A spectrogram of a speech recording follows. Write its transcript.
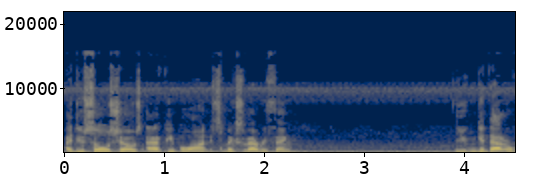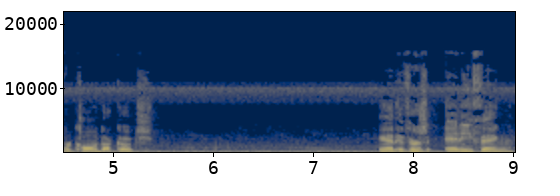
I do solo shows. I have people on. It's a mix of everything. You can get that over Colin.coach. And if there's anything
